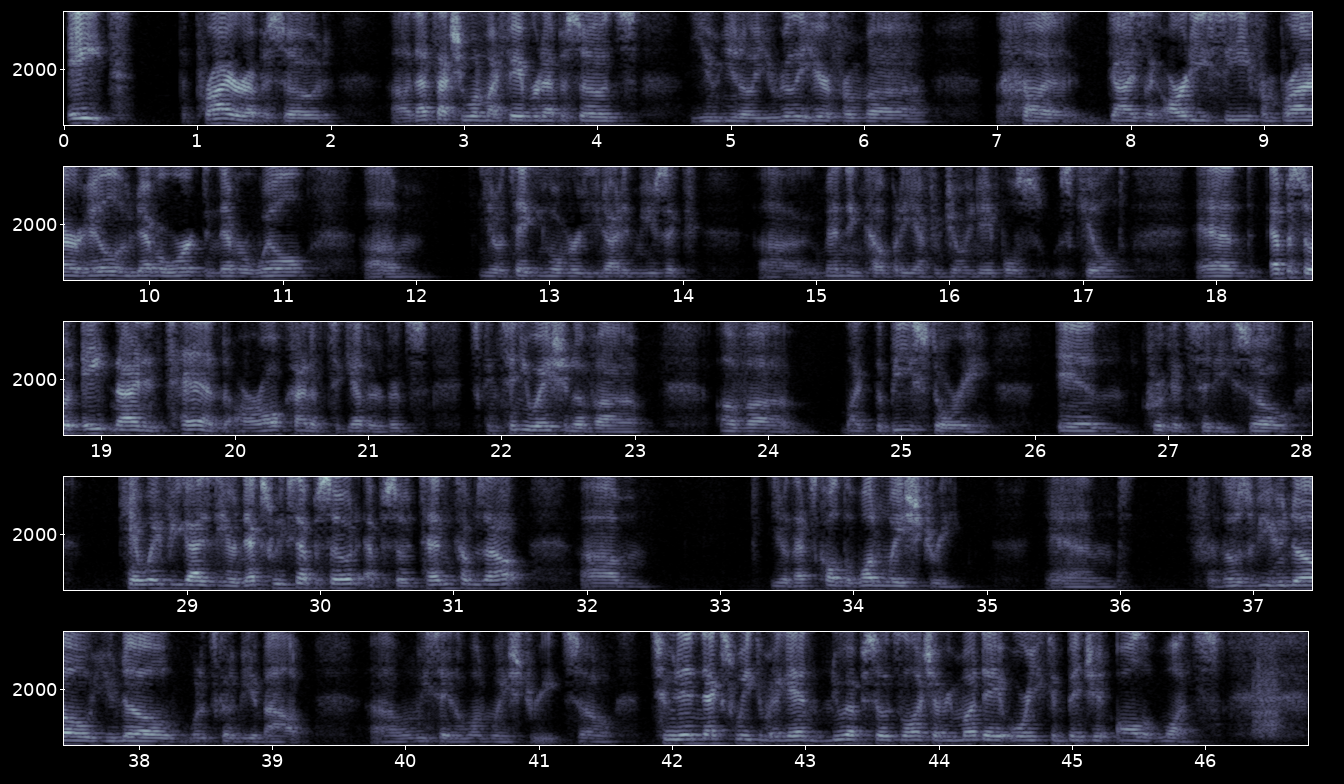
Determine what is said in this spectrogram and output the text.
eight, the prior episode, uh, that's actually one of my favorite episodes. You you know you really hear from uh, guys like RDC from Briar Hill who never worked and never will. Um, you know, taking over United Music uh, vending company after Joey Naples was killed. And episode eight, nine, and ten are all kind of together. There's it's continuation of uh, of uh, like the B story in Crooked City. So can't wait for you guys to hear next week's episode. Episode ten comes out. Um, you know that's called the One Way Street, and for those of you who know, you know what it's going to be about uh, when we say the one way street. So tune in next week. Again, new episodes launch every Monday, or you can binge it all at once.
